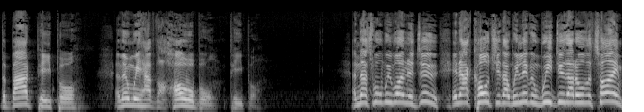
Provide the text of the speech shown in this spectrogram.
the bad people, and then we have the horrible people. And that's what we want to do in our culture that we live in. We do that all the time.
